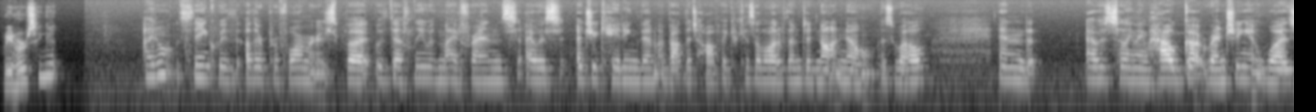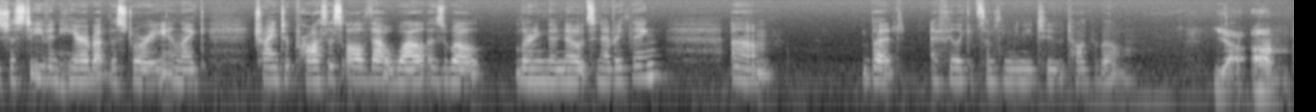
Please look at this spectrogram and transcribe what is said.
rehearsing it? I don't think with other performers, but with definitely with my friends, I was educating them about the topic because a lot of them did not know as well. And I was telling them how gut wrenching it was just to even hear about the story and like trying to process all of that while as well learning the notes and everything. Um, but I feel like it's something we need to talk about. Yeah, um,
